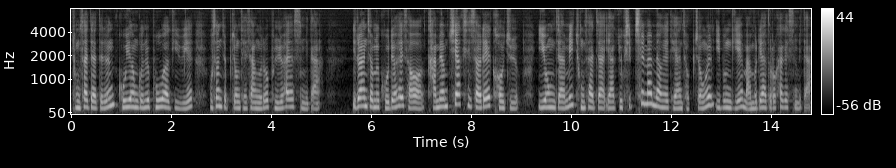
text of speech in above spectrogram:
종사자들은 고위험군을 보호하기 위해 우선 접종 대상으로 분류하였습니다. 이러한 점을 고려해서 감염 취약 시설의 거주, 이용자 및 종사자 약 67만 명에 대한 접종을 2분기에 마무리하도록 하겠습니다.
